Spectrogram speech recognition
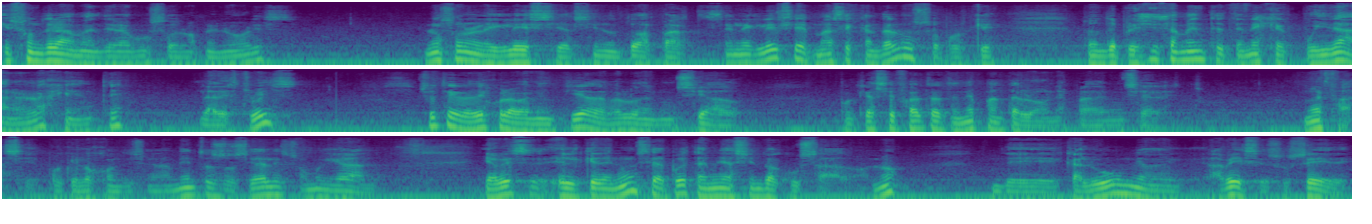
es un drama el del abuso de los menores, no solo en la iglesia, sino en todas partes. En la iglesia es más escandaloso porque donde precisamente tenés que cuidar a la gente, la destruís. Yo te agradezco la valentía de haberlo denunciado, porque hace falta tener pantalones para denunciar esto. No es fácil, porque los condicionamientos sociales son muy grandes. Y a veces el que denuncia después termina siendo acusado, ¿no? De calumnia, a veces sucede.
